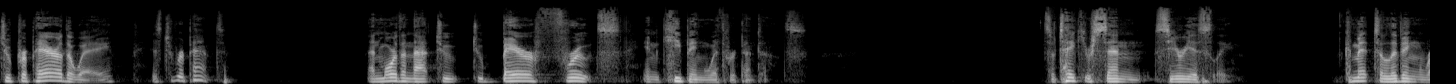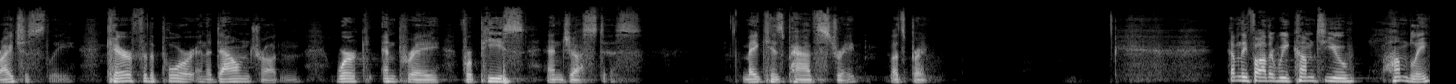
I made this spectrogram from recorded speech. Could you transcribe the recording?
to prepare the way is to repent. And more than that, to, to bear fruits in keeping with repentance. So take your sin seriously. Commit to living righteously. Care for the poor and the downtrodden. Work and pray for peace and justice. Make his path straight. Let's pray. Heavenly Father, we come to you humbly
